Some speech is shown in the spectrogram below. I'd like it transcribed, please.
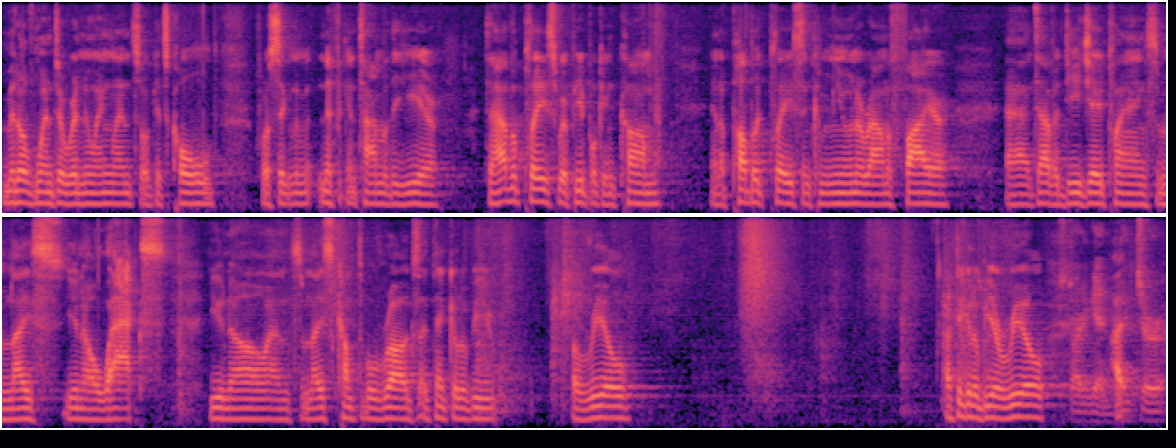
middle of winter. We're in New England, so it gets cold for a significant time of the year. To have a place where people can come in a public place and commune around a fire and to have a DJ playing some nice, you know, wax, you know, and some nice comfortable rugs. I think it'll be a real I think it'll be a real Start again, I- winter.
